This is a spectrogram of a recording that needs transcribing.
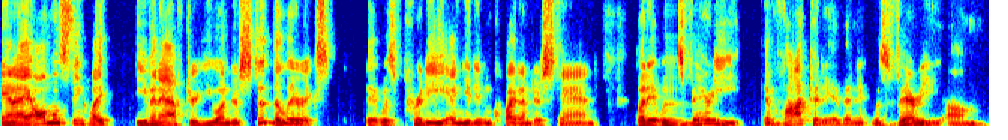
And I almost think like even after you understood the lyrics, it was pretty and you didn't quite understand. But it was very evocative and it was very um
